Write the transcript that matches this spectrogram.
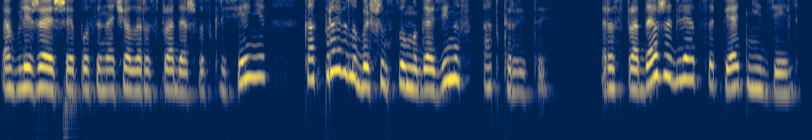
а в ближайшее после начала распродаж воскресенье, как правило, большинство магазинов открыты. Распродажи длятся пять недель.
